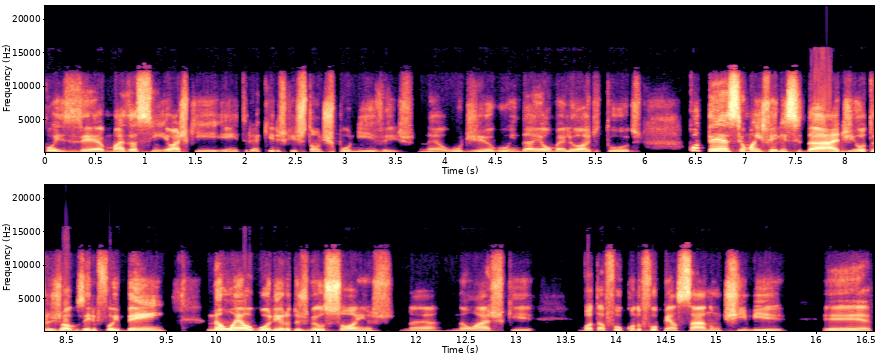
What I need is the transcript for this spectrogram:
Pois é, mas assim, eu acho que entre aqueles que estão disponíveis, né, o Diego ainda é o melhor de todos. Acontece, é uma infelicidade, em outros jogos ele foi bem, não é o goleiro dos meus sonhos, né? Não acho que Botafogo, quando for pensar num time é,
